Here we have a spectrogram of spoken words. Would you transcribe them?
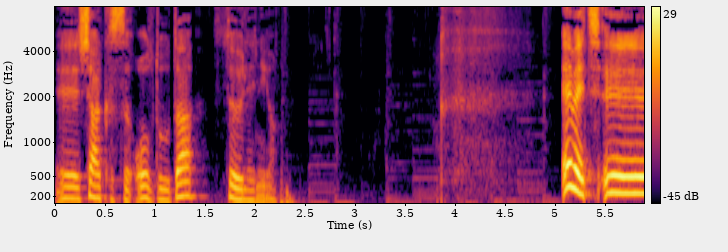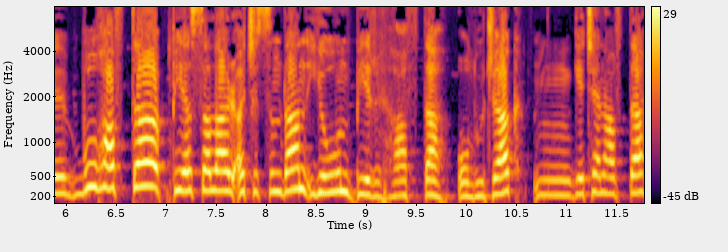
e, şarkısı olduğu da söyleniyor. Evet, e, bu hafta piyasalar açısından yoğun bir hafta olacak. Hmm, geçen hafta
